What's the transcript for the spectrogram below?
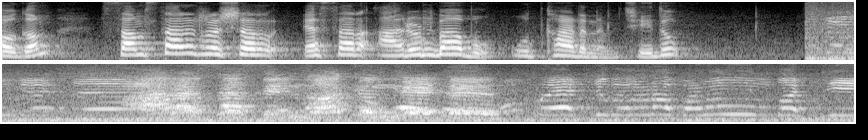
യോഗം സംസ്ഥാന treasurer S R Arun Babu ഉദ്ഘാടനം ചെയ്തു. പണവും പറ്റി.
